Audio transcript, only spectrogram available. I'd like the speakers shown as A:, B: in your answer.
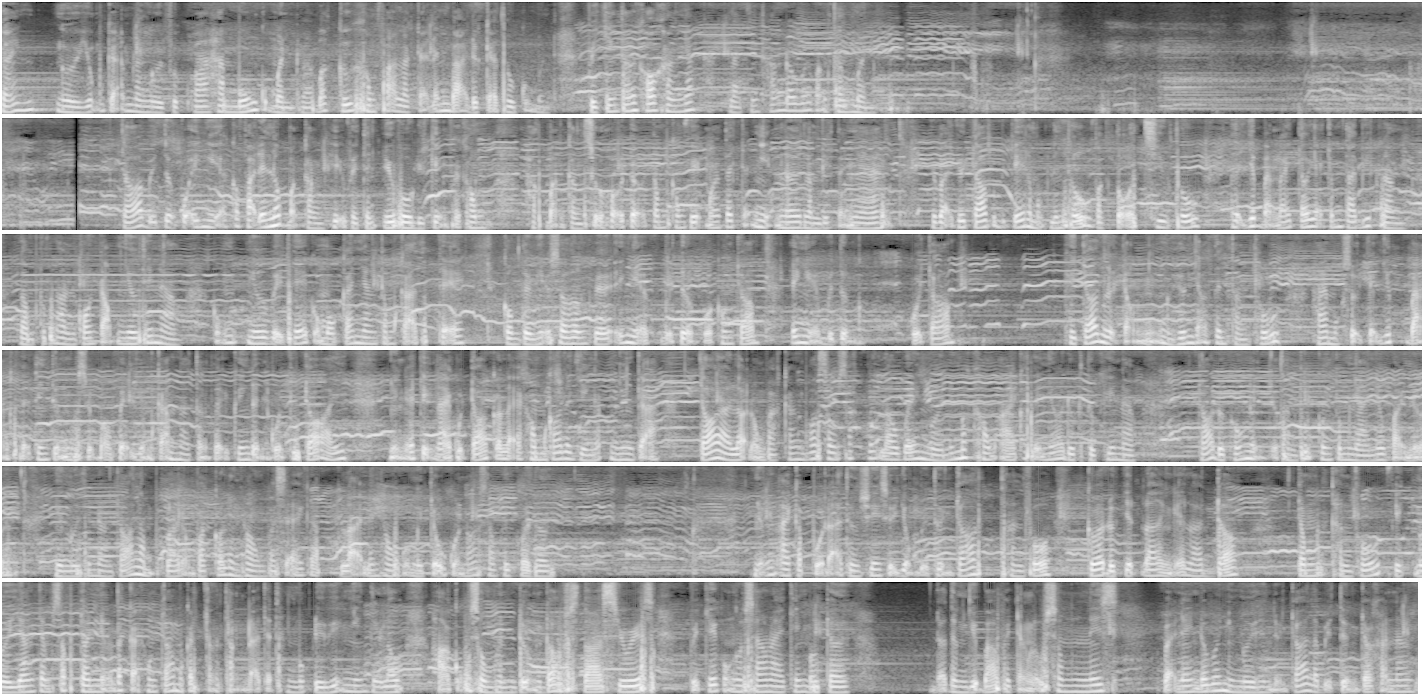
A: Cái người dũng cảm là người vượt qua ham muốn của mình và bất cứ không phải là kẻ đánh bại được kẻ thù của mình. Vì chiến thắng khó khăn nhất là chiến thắng đối với bản thân mình. Chó biểu tượng của ý nghĩa có phải đến lúc bạn cần hiểu về tình yêu vô điều kiện phải không? Hoặc bạn cần sự hỗ trợ trong công việc mang tới trách nhiệm nơi làm việc tại nhà? vì vậy chú chó với vị trí là một linh thú vật tổ siêu thú để giúp bạn gái chó dạy chúng ta biết rằng lòng trung thành quan trọng như thế nào, cũng như vị thế của một cá nhân trong cả tập thể. Cùng tìm hiểu sâu hơn về ý nghĩa biểu tượng của con chó, ý nghĩa biểu tượng của chó. Khi chó lựa chọn những người hướng dẫn tinh thần thú, hay một sự trợ giúp, bạn có thể tin tưởng vào sự bảo vệ dũng cảm và tận tụy kiên định của chú chó ấy. Những giá trị này của chó có lẽ không có gì ngạc nhiên cả. Chó là loại động vật gắn bó sâu sắc với lâu với người đến mức không ai có thể nhớ được từ khi nào chó được huấn luyện trở thành thú cưng trong nhà như vậy nữa. Nhiều người tin rằng chó là một loài động vật có linh hồn và sẽ gặp lại linh hồn của người chủ của nó sau khi qua đời. Những Ai Cập cổ đại thường xuyên sử dụng biểu tượng chó thành phố Cơ được dịch ra nghĩa là dog. Trong thành phố, việc người dân chăm sóc cho những tất cả con chó một cách cẩn thận đã trở thành một điều hiển nhiên từ lâu. Họ cũng dùng hình tượng Dog Star Sirius vị trí của ngôi sao này trên bầu trời đã từng dự báo về trận lũ sông Nis vậy nên đối với nhiều người hình tượng chó là biểu tượng cho khả năng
